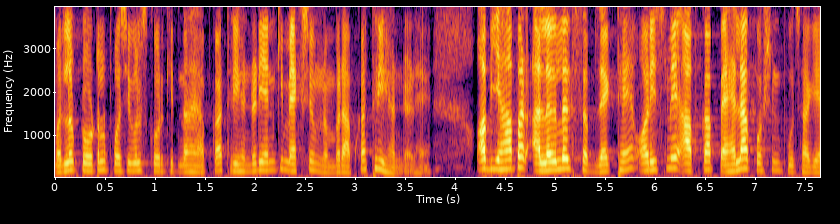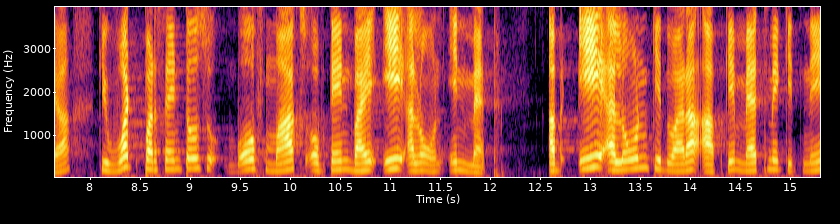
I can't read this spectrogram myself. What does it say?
मतलब टोटल पॉसिबल स्कोर कितना है आपका 300 यानी कि मैक्सिमम नंबर आपका 300 है अब यहाँ पर अलग अलग सब्जेक्ट हैं और इसमें आपका पहला क्वेश्चन पूछा गया कि what percentage of marks obtain by A alone in math अब ए अलोन के द्वारा आपके मैथ में कितने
